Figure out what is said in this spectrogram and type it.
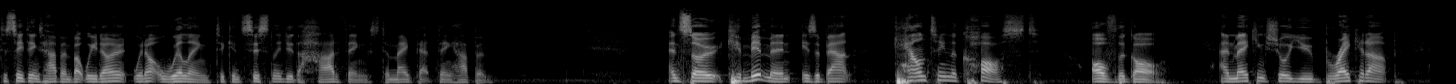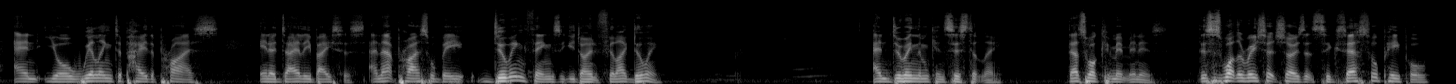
to see things happen, but we don't, we're not willing to consistently do the hard things to make that thing happen. And so, commitment is about counting the cost of the goal and making sure you break it up and you're willing to pay the price in a daily basis. And that price will be doing things that you don't feel like doing and doing them consistently. That's what commitment is. This is what the research shows that successful people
